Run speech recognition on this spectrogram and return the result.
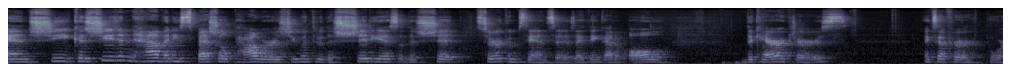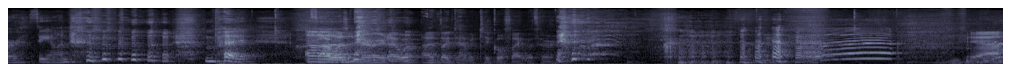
and she, because she didn't have any special powers, she went through the shittiest of the shit circumstances, I think, out of all the characters, except for poor Theon. but. If I wasn't um, married, I would I'd like to have a tickle fight with her. yeah.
